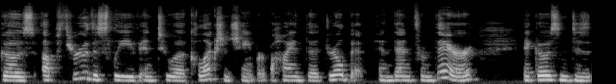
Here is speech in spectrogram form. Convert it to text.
goes up through the sleeve into a collection chamber behind the drill bit. And then from there, it goes into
